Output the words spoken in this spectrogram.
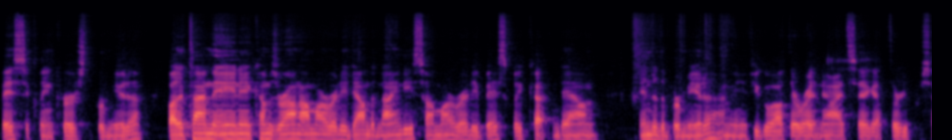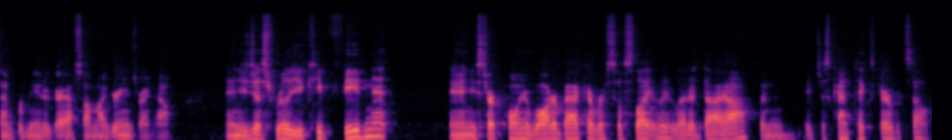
basically encourage the Bermuda. By the time the ANA comes around, I'm already down to 90, so I'm already basically cutting down into the Bermuda. I mean, if you go out there right now, I'd say I got 30% Bermuda grass on my greens right now. And you just really, you keep feeding it and you start pulling your water back ever so slightly, let it die off, and it just kind of takes care of itself.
